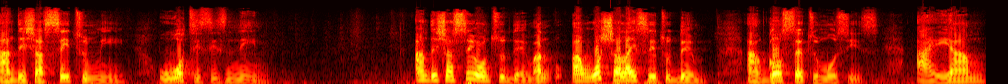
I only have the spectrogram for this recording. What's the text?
and they shall say to me, What is his name? And they shall say unto them, And, and what shall I say to them? And God said to Moses, I am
